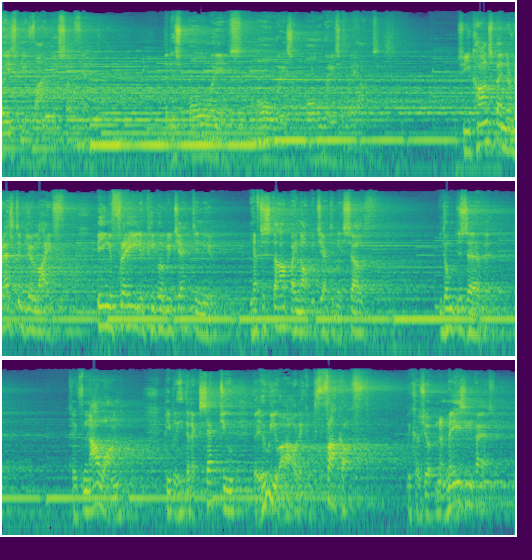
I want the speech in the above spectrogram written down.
Situation you find yourself in, there is always, always, always a way out. So you can't spend the rest of your life being afraid of people rejecting you. You have to start by not rejecting yourself. You don't deserve it. So from now on, people either accept you for who you are or they can fuck off because you're an amazing person.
